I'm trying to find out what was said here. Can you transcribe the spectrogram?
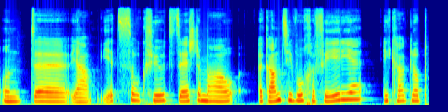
Und äh, ja, jetzt so gefühlt das erste Mal eine ganze Woche Ferien. Ich habe, glaube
